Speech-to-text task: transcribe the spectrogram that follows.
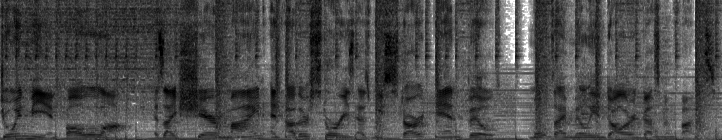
Join me and follow along as I share mine and other stories as we start and build multi million dollar investment funds.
